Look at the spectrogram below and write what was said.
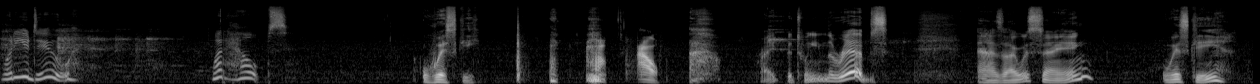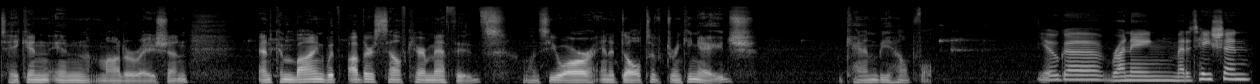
What do you do? What helps? Whiskey. Ow. Right between the ribs. As I was saying, whiskey, taken in moderation, and combined with other self care methods, once you are an adult of drinking age, can be helpful. Yoga, running, meditation,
